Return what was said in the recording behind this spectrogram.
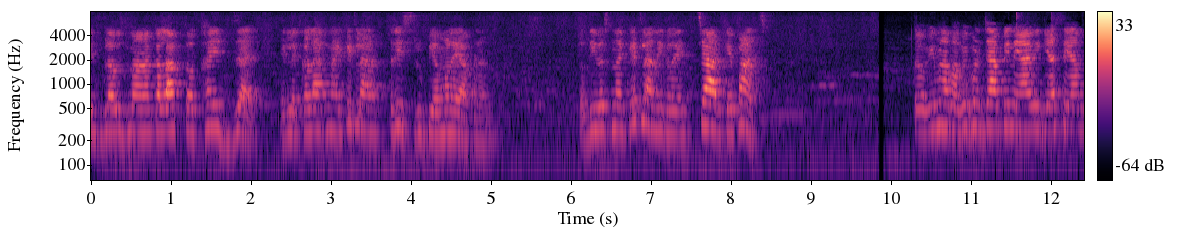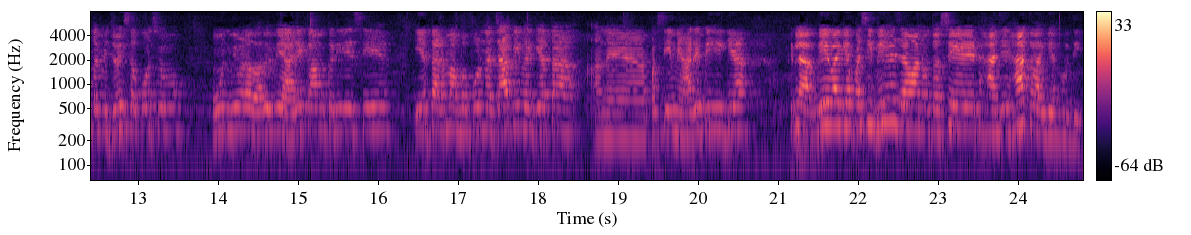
એક બ્લાઉઝમાં કલાક તો થઈ જ જાય, એટલે કલાકના કેટલા? ત્રીસ રૂપિયા મળે આપણને તો દિવસના કેટલા નીકળે? ચાર કે પાંચ. તો વિમળા ભાભી પણ ચા પીને આવી ગયા છે, આમ તમે જોઈ શકો છો. હું વિમળા ભાભી બી હારે કામ કરીએ છીએ. એ તારમાં બપોરના ચા પીવા ગયા હતા અને પછી અમે હારે બેસી ગયા. કેટલા, બે વાગ્યા પછી બેહી જવાનું તો શેઠ સાંજે સાત વાગ્યા સુધી.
